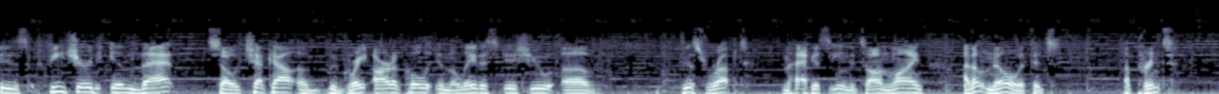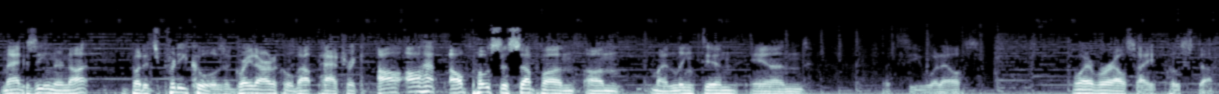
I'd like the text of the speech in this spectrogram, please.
is featured in that so check out uh, the great article in the latest issue of Disrupt magazine. It's online. I don't know if it's a print magazine or not, but it's pretty cool. It's a great article about Patrick. I'll, I'll have I'll post this up on on my LinkedIn and let's see what else, wherever else I post stuff.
